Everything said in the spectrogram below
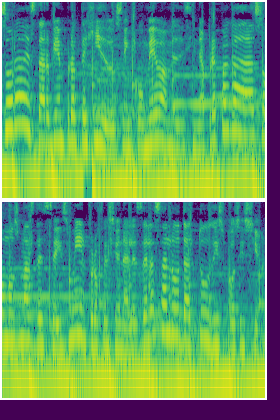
Es hora de estar bien protegidos. En Comeva Medicina Prepagada somos más de 6.000 profesionales de la salud a tu disposición.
